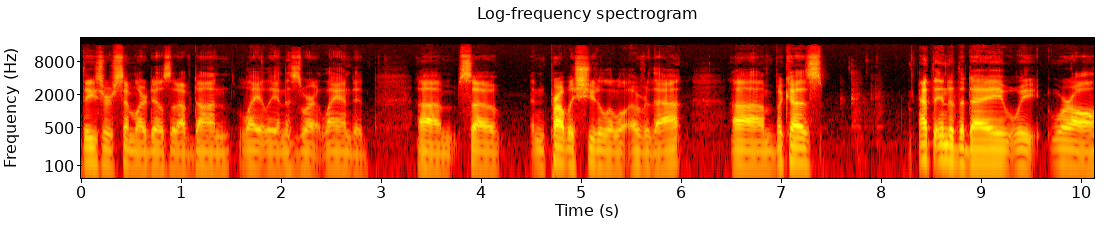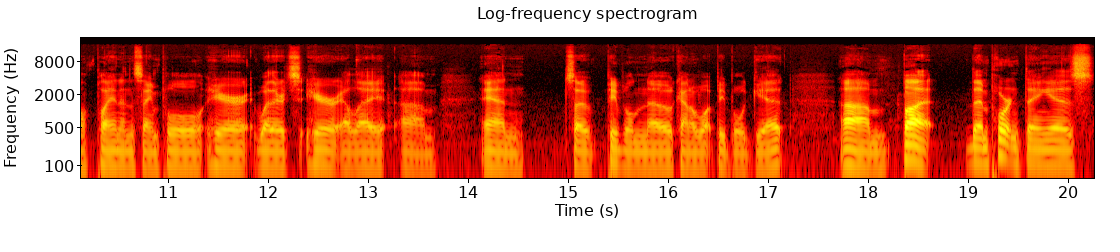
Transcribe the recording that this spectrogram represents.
these are similar deals that I've done lately, and this is where it landed. Um, so, and probably shoot a little over that um, because at the end of the day, we we're all playing in the same pool here, whether it's here or LA, um, and so people know kind of what people get. Um, but the important thing is,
